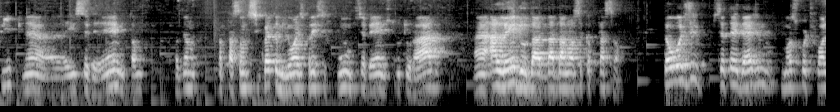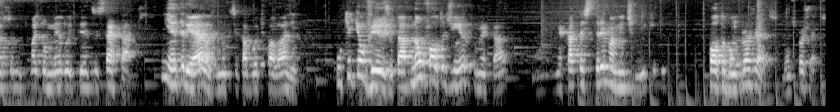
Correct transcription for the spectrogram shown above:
FIP, né, aí CVM, estamos fazendo captação de 50 milhões para esse fundo CVM estruturado, além do, da, da, da, nossa captação. Então, hoje, você ter ideia, no nosso portfólio somos mais ou menos 80 startups. E entre elas, no que você acabou de falar ali, o que, que eu vejo? Tá? Não falta dinheiro para o mercado, né? o mercado está extremamente líquido, falta bons projetos, bons projetos.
